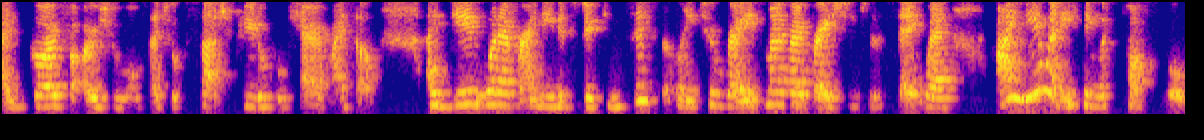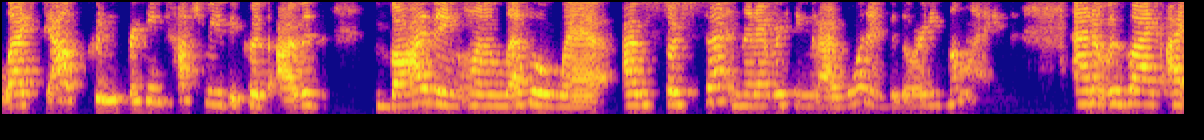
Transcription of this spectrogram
I'd go for ocean walks. I took such beautiful care of myself. I did whatever I needed to do consistently to raise my vibration to the state where I knew anything was possible. Like doubts couldn't freaking touch me because I was vibing on a level where I was so certain that everything that I wanted was already mine. And it was like I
